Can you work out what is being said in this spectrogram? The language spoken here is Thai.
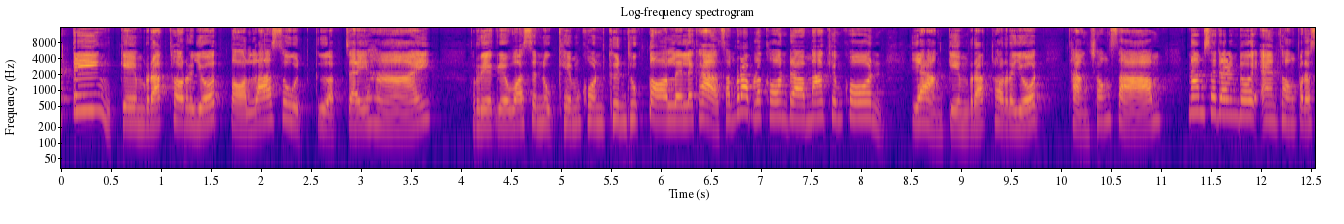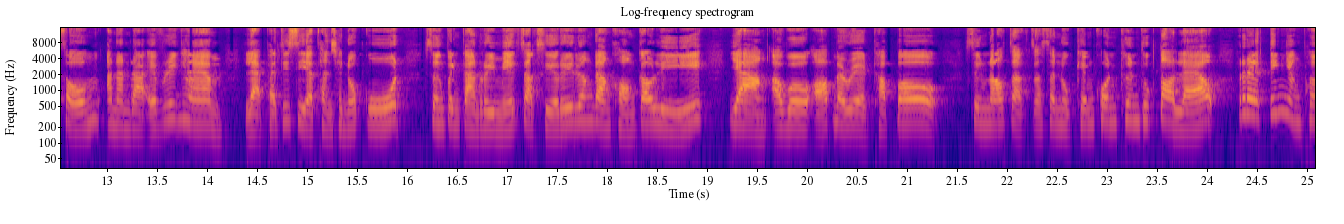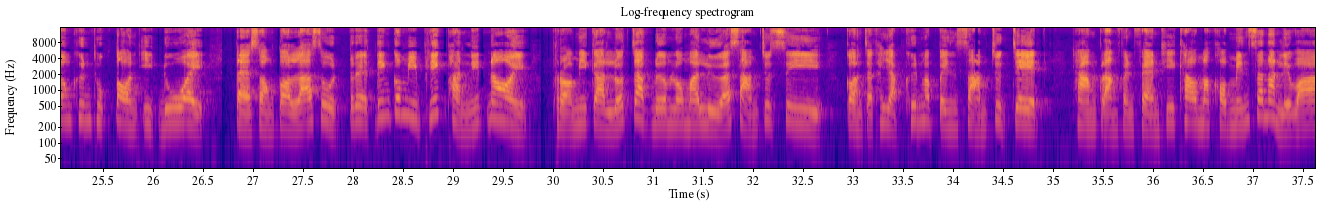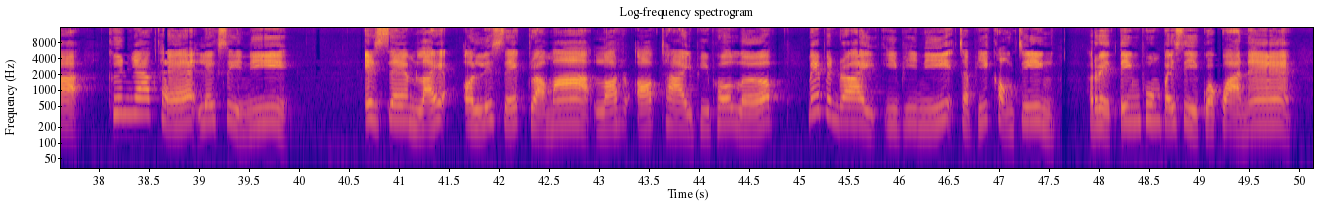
ตติ้ง เกมรักทรยศตอนล่าสุดเกือบใจหาย เรียกได้ว่าสนุกเข้มข้นขึ้นทุกตอนเลยแหละค่ะสำหรับละครดราม่าเข้มข้น อย่างเกมรักทรยศทางช่อง 3นำแสดงโดยแอนทองประสม อนันดาเอฟริงแฮม และแพทิเซียทันชนกกูด ซึ่งเป็นการรีเมคจากซีรีส์เรื่องดังของเกาหลี อย่าง A World of Married Couple ซึ่งนอกจากจะสนุกเข้มข้นขึ้นทุกตอนแล้ว เรตติ้งยังเพิ่มขึ้นทุกตอนอีกด้วย แต่ 2 ตอนล่าสุดเรตติ้งก็มีพลิกผันนิดหน่อย เพราะมีการลดจากเดิมลงมาเหลือ 3.4 ก่อนจะขยับขึ้นมาเป็น 3.7 ท่ามกลางแฟนๆ ที่เข้ามาคอมเมนต์สนั่นเลยว่า ขึ้นยากแท้เลข4นี่ It seems like only sex drama lot of Thai people love ไม่เป็นไร EP นี้จะพีคของจริง เรตติ้งพุ่งไป 4 กว่ากว่าๆแน่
